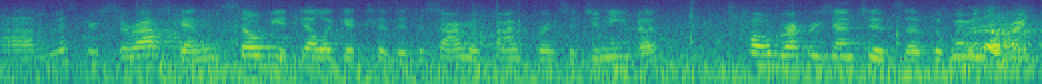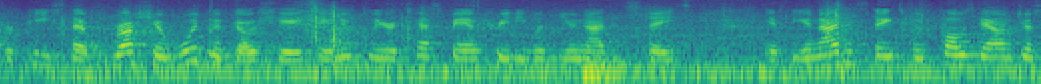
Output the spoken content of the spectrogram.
uh, Mr. Sorokin, Soviet delegate to the disarmament conference at Geneva, told representatives of the Women Strike for Peace that Russia would negotiate a nuclear test ban treaty with the United States if the United States would close down just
